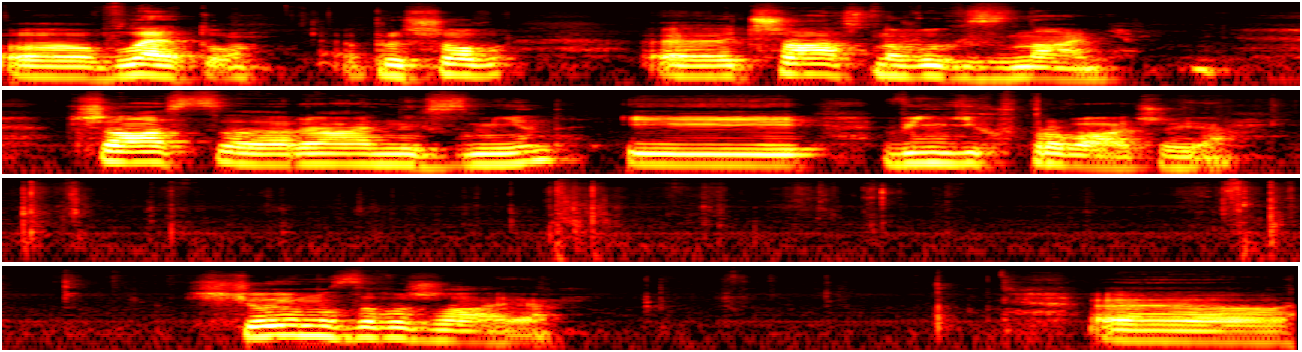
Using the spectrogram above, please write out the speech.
в лету. Прийшов е, час нових знань, час е, реальних змін, і він їх впроваджує. Що йому заважає? Е,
